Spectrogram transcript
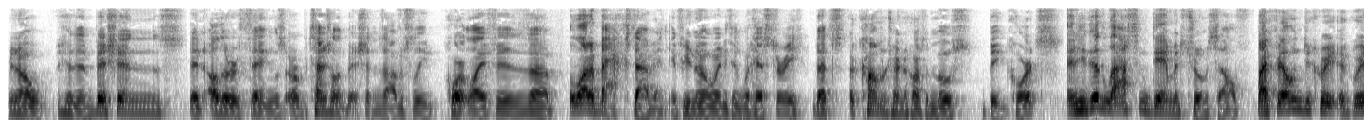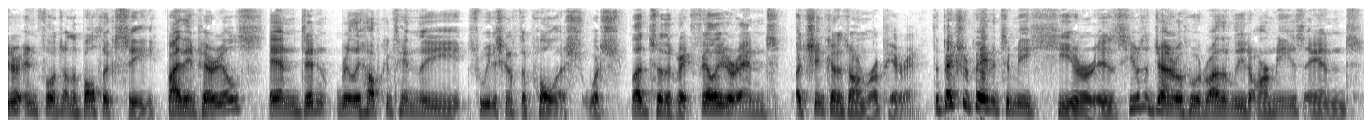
You know, his ambitions and other things, or potential ambitions. Obviously, court life is uh, a lot of backstabbing, if you know anything with history. That's a common trend across most big courts. And he did lasting damage to himself by failing to create a greater influence on the Baltic Sea by the Imperials, and didn't really help contain the Swedish against the Polish, which led to the great failure and a chink in his armor appearing. The picture painted to me here is he was a general who would rather lead armies and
